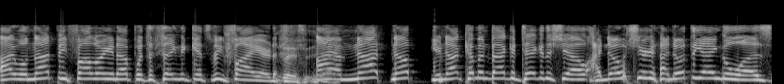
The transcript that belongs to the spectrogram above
I will not be following it up with the thing that gets me fired. Listen, I am not. Nope. You're not coming back and taking the show. I know what you're. I know what the angle was.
